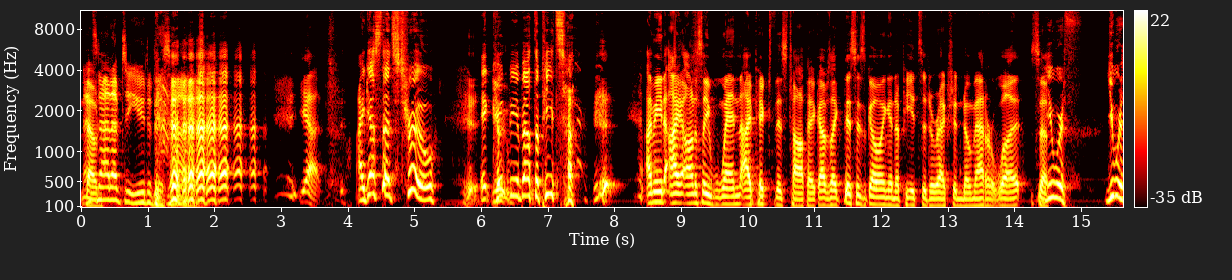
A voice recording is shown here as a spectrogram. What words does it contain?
That's no. not up to you to decide. yeah, I guess that's true. It could You- be about the pizza. I mean, I honestly, when I picked this topic, I was like, this is going in a pizza direction no matter what. So you were, th- you were,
